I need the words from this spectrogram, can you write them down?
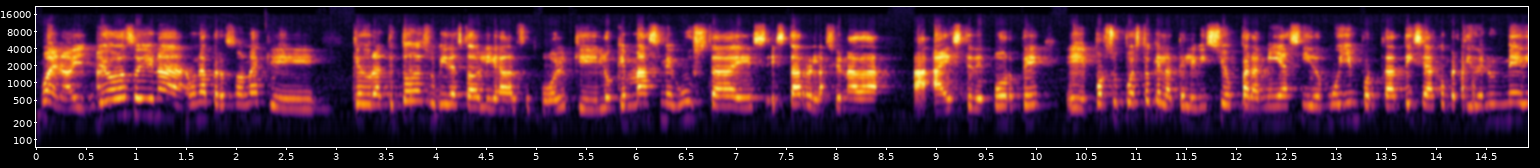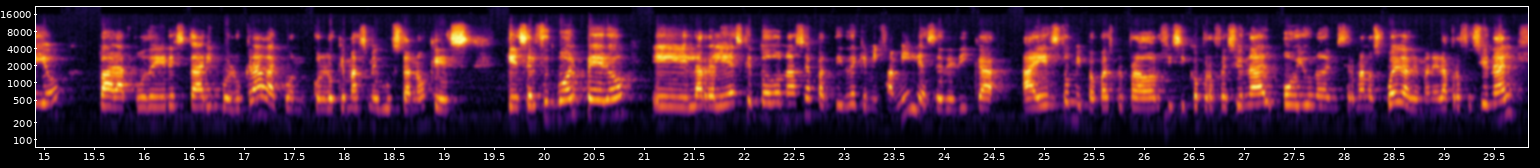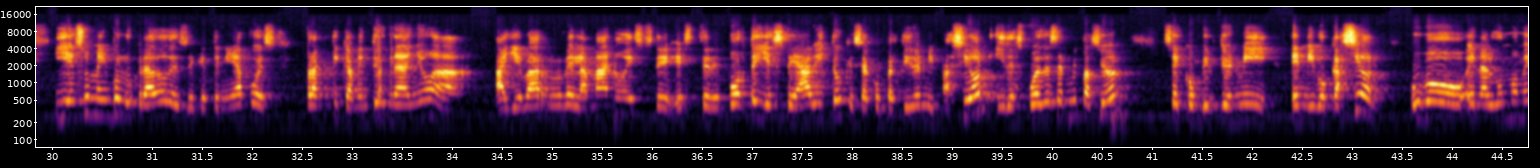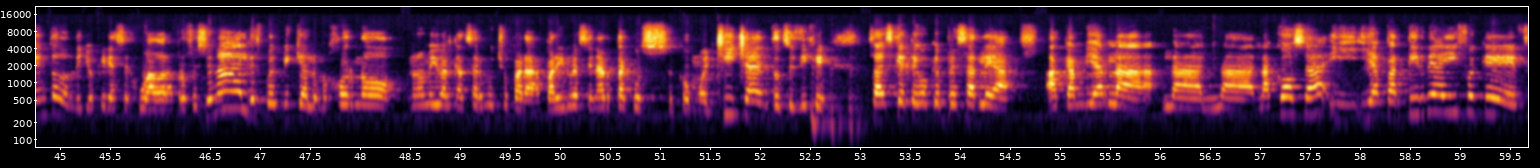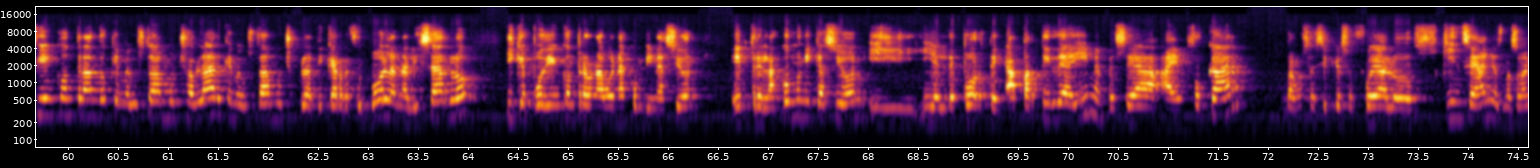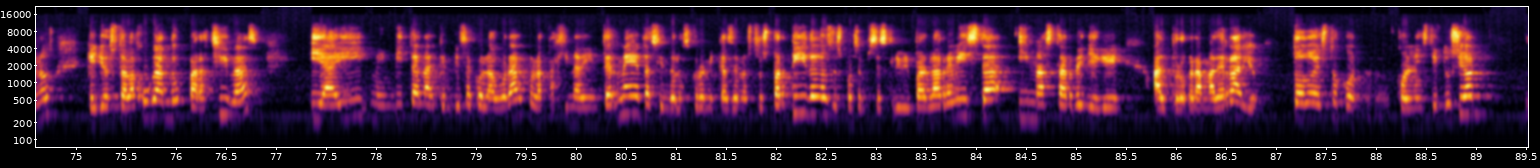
Bueno, yo soy una, una persona que, que, durante toda su vida ha estado ligada al fútbol, que lo que más me gusta es estar relacionada a, a este deporte. Eh, por supuesto que la televisión para mí ha sido muy importante y se ha convertido en un medio para poder estar involucrada con, con lo que más me gusta, ¿no? Que es que es el fútbol, pero eh, la realidad es que todo nace a partir de que mi familia se dedica a esto. Mi papá es preparador físico profesional, hoy uno de mis hermanos juega de manera profesional y eso me ha involucrado desde que tenía pues prácticamente un año a, a llevar de la mano este, este deporte y este hábito que se ha convertido en mi pasión y después de ser mi pasión se convirtió en mi, en mi vocación. Hubo en algún momento donde yo quería ser jugadora profesional, después vi que a lo mejor no, no me iba a alcanzar mucho para, para irme a cenar tacos como el chicha, entonces dije, ¿sabes qué? Tengo que empezarle a, a cambiar la, la, la, la cosa y, y, a partir de ahí fue que fui encontrando que me gustaba mucho hablar, que me gustaba mucho platicar de fútbol, analizarlo y que podía encontrar una buena combinación entre la comunicación y, y el deporte. A partir de ahí me empecé a, a enfocar vamos a decir que eso fue a los 15 años más o menos, que yo estaba jugando para Chivas y ahí me invitan a que empiece a colaborar con la página de internet, haciendo las crónicas de nuestros partidos, después empecé a escribir para la revista y más tarde llegué al programa de radio. Todo esto con, con la institución.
